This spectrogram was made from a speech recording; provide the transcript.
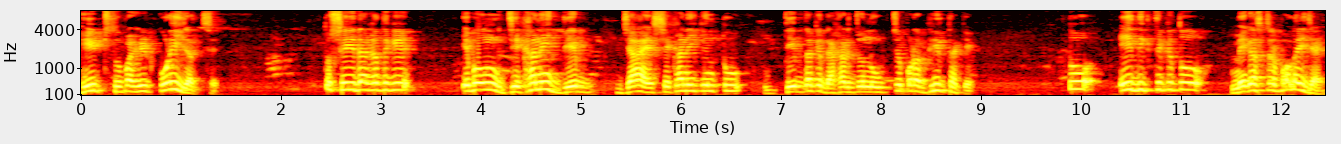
হিট, সুপারহিট করেই যাচ্ছে। তো সেই দেখা থেকে এবং যেখানেই দেব যায়, সেখানেই কিন্তু দেবদাকে দেখার জন্য উপচে পড়া ভিড় থাকে। তো এই দিক থেকে তো মেগাস্টার বলাই যায়।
